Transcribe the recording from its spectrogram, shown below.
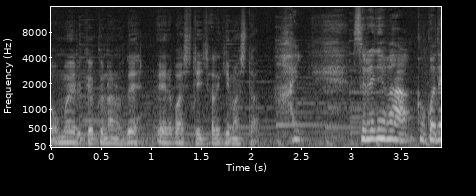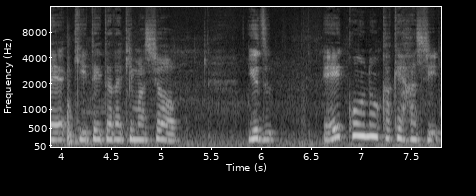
思える曲なので選ばせていただきました。はい。それではここで聴いていただきましょう。ゆず栄光の架け橋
